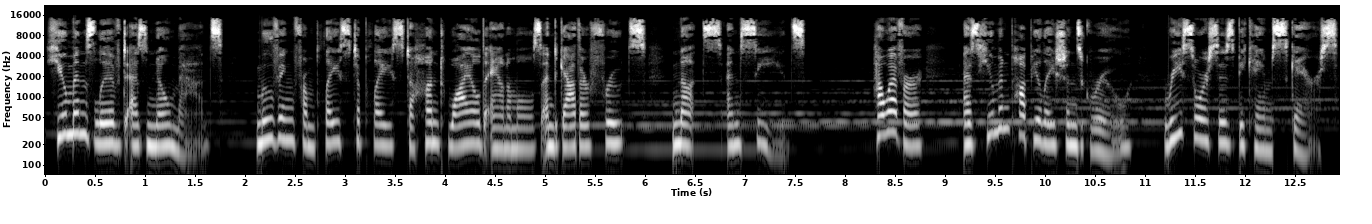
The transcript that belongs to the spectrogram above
humans lived as nomads, moving from place to place to hunt wild animals and gather fruits, nuts, and seeds. However, as human populations grew, resources became scarce,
